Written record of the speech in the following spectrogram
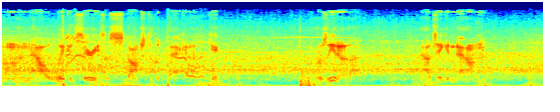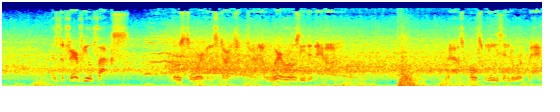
Oh, and now a wicked series of stomps to the back and a kick. Rosita now taken down as the Fairfield Fox goes to work and starts trying to wear Rosita down. Both knees into her back.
